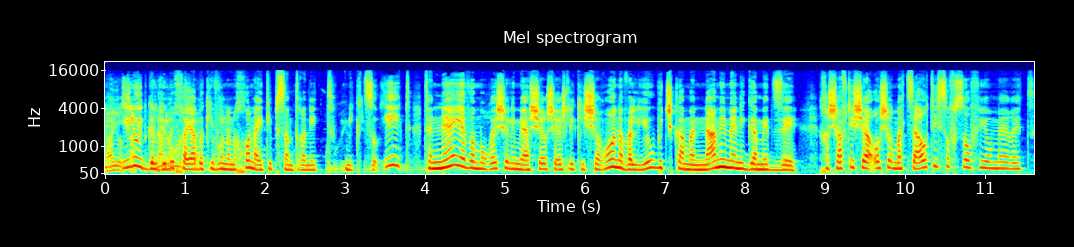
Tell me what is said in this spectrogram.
אילו התגלגלו חיה בכיוון הנכון, הייתי פסנתרנית מקצועית. תנייב המורה שלי מאשר שיש לי כישרון, אבל יוביצ'קה מנע ממני גם את זה. חשבתי שהאושר מצא אותי סוף סוף, היא אומרת.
